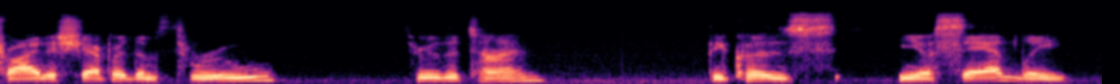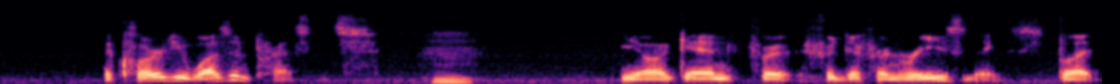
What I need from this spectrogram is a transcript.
try to shepherd them through through the time, because you know, sadly, the clergy wasn't present. Hmm. You know, again for for different reasonings, but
